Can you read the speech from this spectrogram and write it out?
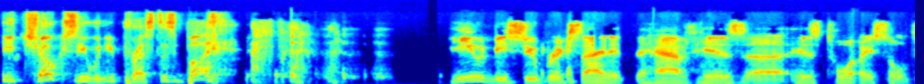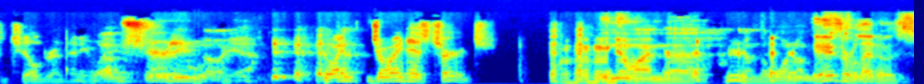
He chokes you when you press this button. He would be super excited to have his uh his toy sold to children anyway. I'm sure he will. Oh yeah. Join join his church. You know, I'm the I'm the one on the His or. Leto's?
